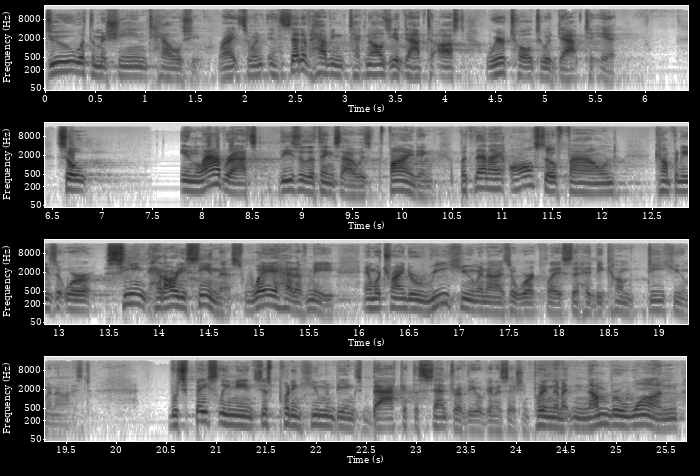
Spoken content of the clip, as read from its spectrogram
do what the machine tells you, right? So in, instead of having technology adapt to us, we're told to adapt to it. So in lab rats, these are the things I was finding, but then I also found companies that were seeing, had already seen this way ahead of me and were trying to rehumanize a workplace that had become dehumanized, which basically means just putting human beings back at the center of the organization, putting them at number one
